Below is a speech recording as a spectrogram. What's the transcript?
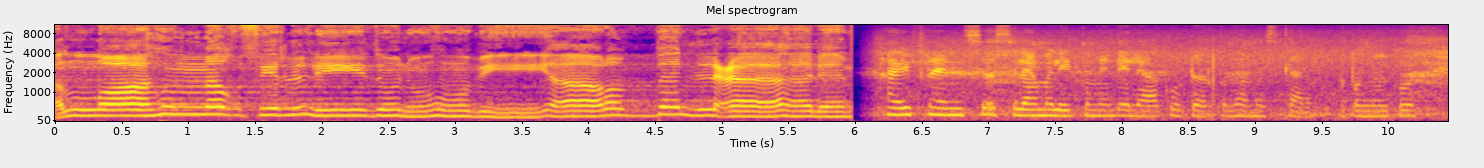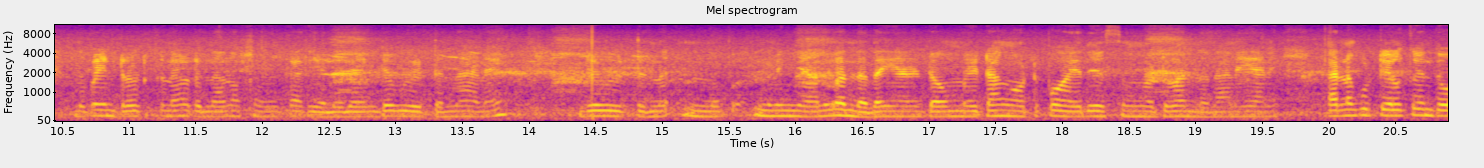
اللهم اغفر لي ذنوبي يا رب العالمين. ഹായ് ഫ്രണ്ട്സ് അസ്സാം വലൈക്കും എന്റെ എല്ലാ കൂട്ടുകാർക്കും നമസ്കാരം. അപ്പോൾ നിങ്ങൾക്ക് ഇന്നിപ്പോൾ ഇൻട്രോ എടുക്കുന്ന എവിടെ നിന്നാണെന്നൊക്കെ നിങ്ങൾക്ക് അറിയാമല്ലോ എന്റെ വീട്ടിൽ നിന്നാണ് എന്റെ വീട്ടിൽ നിന്ന് ഇന്ന് ഞാൻ വന്നതാണ് ഞാൻ ഉമ്മയായിട്ട് അങ്ങോട്ട് പോയ ദിവസം ഇങ്ങോട്ട് വന്നതാണ് ഞാൻ. കാരണം കുട്ടികൾക്ക് എന്തോ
